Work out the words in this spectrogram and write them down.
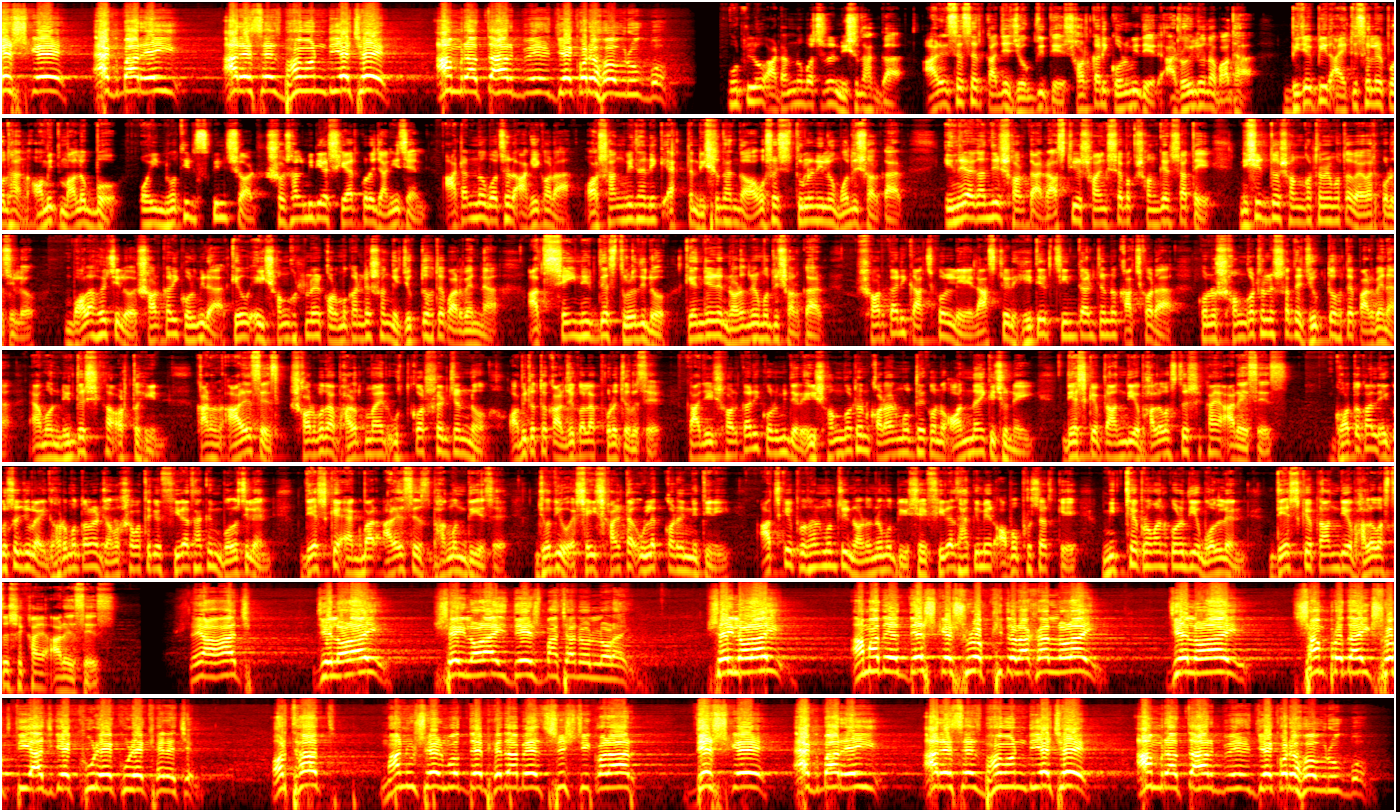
দেশকে একবার এই আরএসএস ভাঙন দিয়েছে, আমরা তার যে করে হোক রুখব। উঠল আটান্ন বছরের নিষেধাজ্ঞা। আরএসএস এর কাজে যোগ দিতে সরকারি কর্মীদের আর রইল না বাধা। বিজেপির আইটি সেলের প্রধান অমিত মালব্য ওই নথির স্ক্রিনশট সোশ্যাল মিডিয়া শেয়ার করে জানিয়েছেন, আটান্ন বছর আগে করা অসাংবিধানিক একটা নিষেধাজ্ঞা অবশেষে তুলে নিল মোদী সরকার। ইন্দিরা গান্ধীর সরকার রাষ্ট্রীয় স্বয়ংসেবক সংঘের সাথে নিষিদ্ধ সংগঠনের মতো ব্যবহার করেছিল। বলা হয়েছিল, সরকারি কর্মীরা কেউ এই সংগঠনের কর্মকাণ্ডের সঙ্গে যুক্ত হতে পারবেন না। আজ সেই নির্দেশ তুলে দিল কেন্দ্রের নরেন্দ্র মোদী সরকার। সরকারি কাজ করলে রাষ্ট্রের হিতের চিন্তার জন্য কাজ করা কোনো সংগঠনের সাথে যুক্ত হতে পারবে না এমন নির্দেশিকা অর্থহীন। কারণ আরএসএস সর্বদা ভারত মায়ের উৎকর্ষের জন্য অবিরত কার্যকলাপ করে চলেছে। কাজেই সরকারি কর্মীদের এই সংগঠন করার মধ্যে কোনো অন্যায় কিছু নেই। দেশকে প্রাণ দিয়ে ভালোবাসতে শেখায় আরএসএস। গতকাল একুশে জুলাই ধর্মতলার জনসভা থেকে ফিরাদ হাকিম বলেছিলেন, দেশকে একবার আরএসএস ভাঙন দিয়েছে। যদিও সেই সালটা উল্লেখ করেননি তিনি। আজকে প্রধানমন্ত্রী নরেন্দ্র মোদী সেই ফিরাদ হাকিমের অপপ্রচারকে মিথ্যে প্রমাণ করে দিয়ে বললেন, দেশকে প্রাণ দিয়ে ভালোবাসতে শেখায় আরএসএস। সে আজ যে লড়াই, সেই লড়াই দেশ বাঁচানোর লড়াই। সেই লড়াই, আমাদের দেশকে সুরক্ষিত রাখার লড়াই, যে লড়াই সাম্প্রদায়িক শক্তি আজকে খুঁড়ে খুঁড়ে খেলেছে। অর্থাৎ মানুষের মধ্যে ভেদাভেদ সৃষ্টি করার দেশকে একবার এই আরএসএস ভাঙন দিয়েছে আমরা তার যে করে হোক রুখবো।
